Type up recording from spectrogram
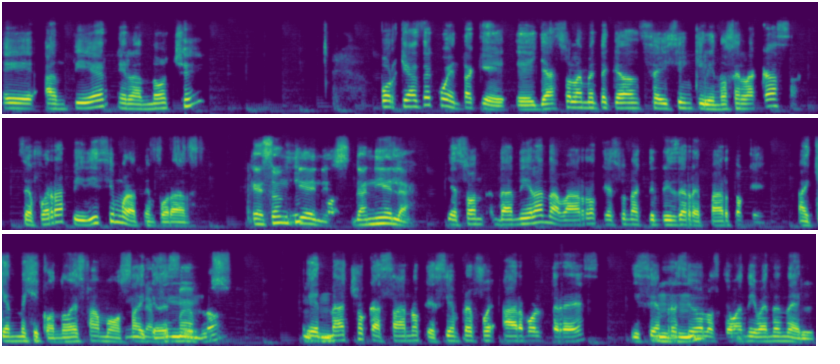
eh, antier en la noche. Porque haz de cuenta que eh, ya solamente quedan seis inquilinos en la casa. Se fue rapidísimo la temporada. ¿Que son Sí, quiénes? Daniela. Que son Daniela Navarro, que es una actriz de reparto que aquí en México no es famosa, hay que decirlo. eh, Ujú. Nacho Casano, que siempre fue Árbol 3 y siempre Ujú. ha sido los que van y venden el,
